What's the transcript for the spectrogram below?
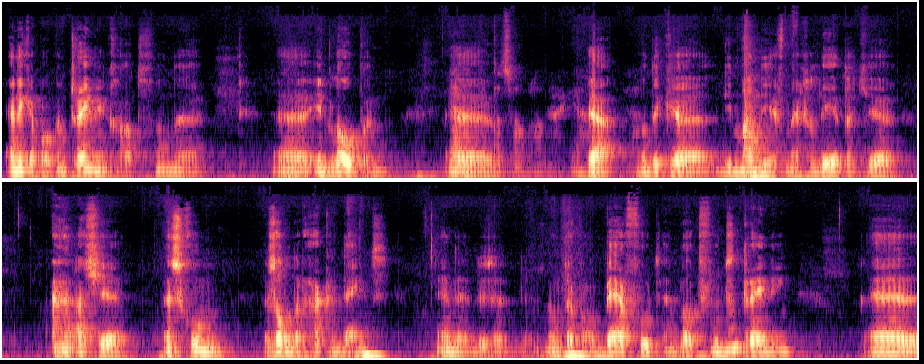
En ik heb ook een training gehad van, in lopen. Ja, dat is wel belangrijk. Ja. ja, want ik, die man die heeft mij geleerd dat je, als je een schoen zonder hakken denkt, en dus het noemt ook wel barefoot en blootvoet training, eh,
